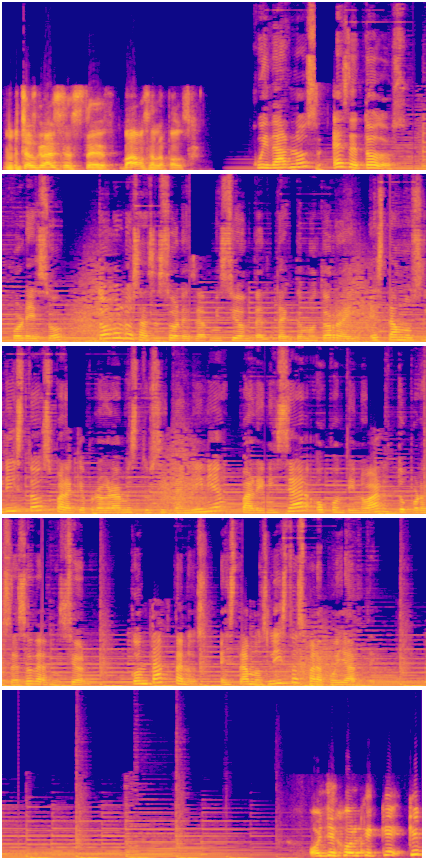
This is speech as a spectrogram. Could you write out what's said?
Muchas gracias, Steph. Vamos a la pausa. Cuidarnos es de todos. Por eso, todos los asesores de admisión del TEC de Monterrey estamos listos para que programes tu cita en línea para iniciar o continuar tu proceso de admisión. Contáctanos, estamos listos para apoyarte. Oye Jorge, qué, qué,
